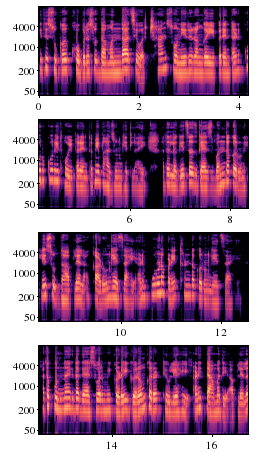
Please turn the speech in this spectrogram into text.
इथे सुकं खोबरंसुद्धा मंद आचेवर छान सोनेरी रंग येईपर्यंत आणि कुरकुरीत होईपर्यंत मी भाजून घेतलं आहे. आता लगेचच गॅस बंद करून हे सुद्धा आपल्याला काढून घ्यायचं आहे आणि पूर्णपणे थंड करून घ्यायचं आहे. आता पुन्हा एकदा गॅसवर मी कढई गरम करत ठेवली आहे आणि त्यामध्ये आपल्याला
